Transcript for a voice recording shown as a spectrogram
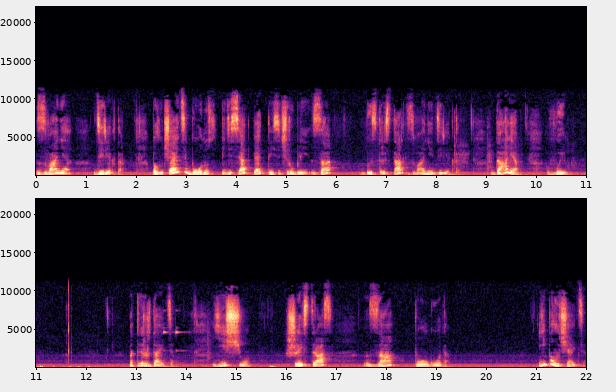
звание директор. Получаете бонус 55 тысяч рублей за быстрый старт звания директор. Далее вы подтверждаете еще 6 раз за полгода. И получаете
